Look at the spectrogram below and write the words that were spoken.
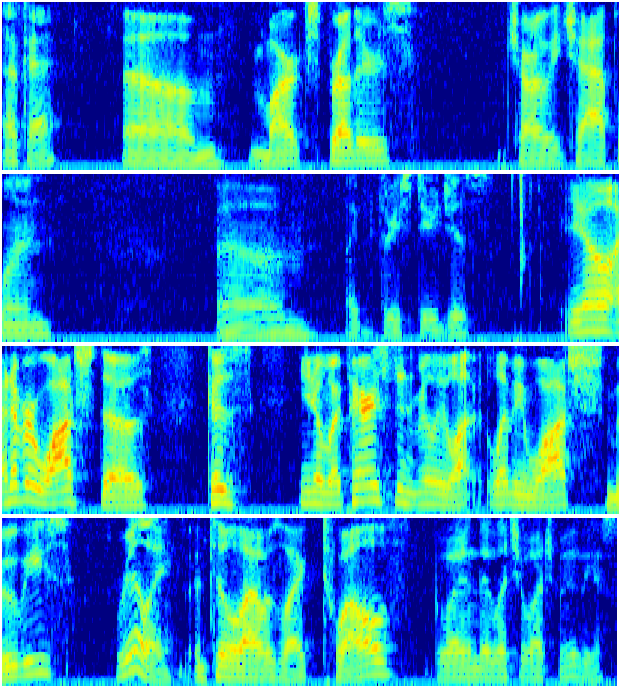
Okay. Um Marx Brothers, Charlie Chaplin. Um Like the Three Stooges. you know, I never watched those cuz you know, my parents didn't really let me watch movies Really? until I was like 12. Why didn't they let you watch movies?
